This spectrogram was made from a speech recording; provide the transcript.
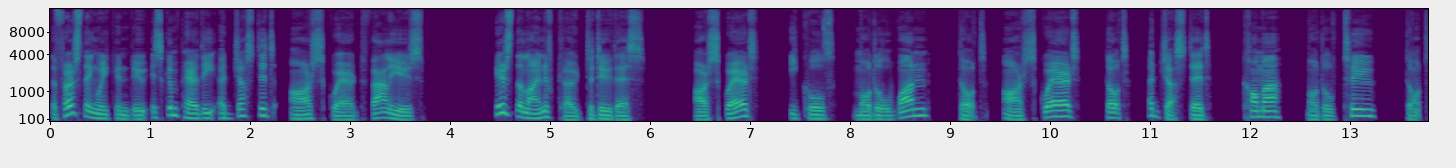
the first thing we can do is compare the adjusted r squared values. Here's the line of code to do this. r squared equals model 1 dot r squared dot adjusted, comma, model 2 dot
